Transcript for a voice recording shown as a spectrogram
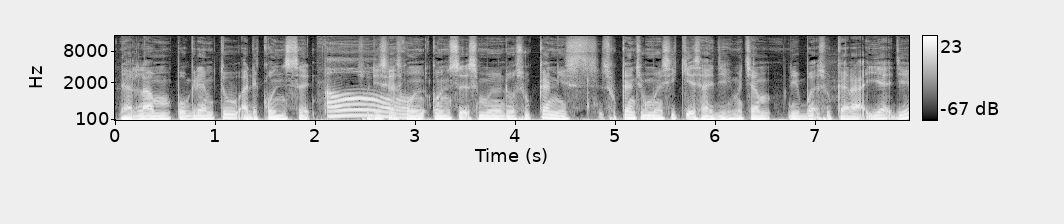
dalam program tu ada konsert. Oh. So discuss konsert semua tu sukan ni sukan cuma sikit saja macam dia buat sukan rakyat je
